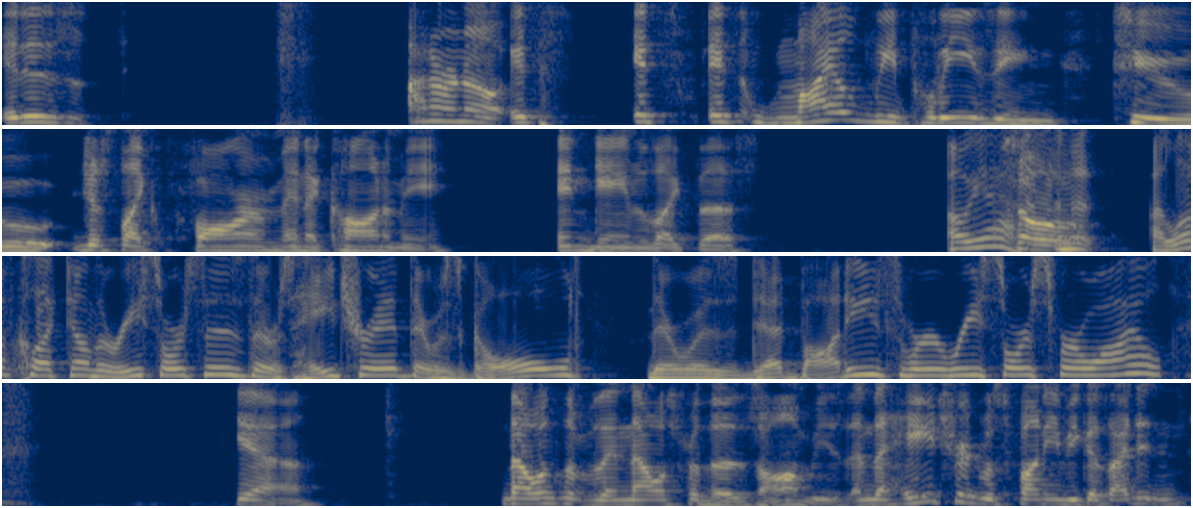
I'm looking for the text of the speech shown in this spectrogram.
it is I don't know. It's it's it's mildly pleasing to just like farm an economy in games like this. Oh yeah. So- And it- I love collecting all the resources. There was hatred, there was gold, there was dead bodies were a resource for a while. Yeah. That was the and that was for the zombies. And the hatred was funny because I didn't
